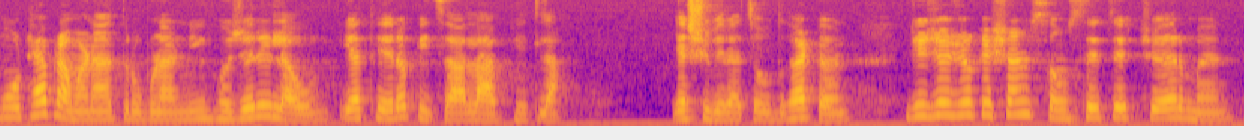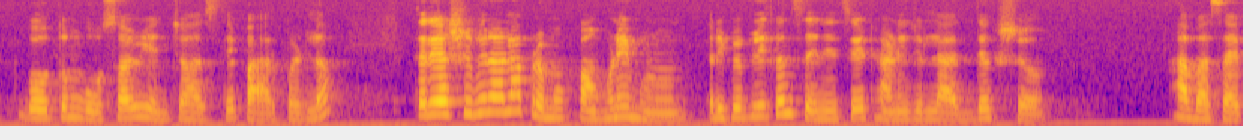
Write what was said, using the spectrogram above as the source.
मोठ्या प्रमाणात रुग्णांनी हजेरी लावून या थेरपीचा लाभ घेतला. या शिबिराचं उद्घाटन जिजू एज्युकेशन संस्थेचे चेअरमन गौतम गोसावी यांच्या हस्ते पार पडलं. तर या शिबिराला प्रमुख पाहुणे म्हणून रिपब्लिकन सेनेचे ठाणे जिल्हा अध्यक्ष आबासाहेब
